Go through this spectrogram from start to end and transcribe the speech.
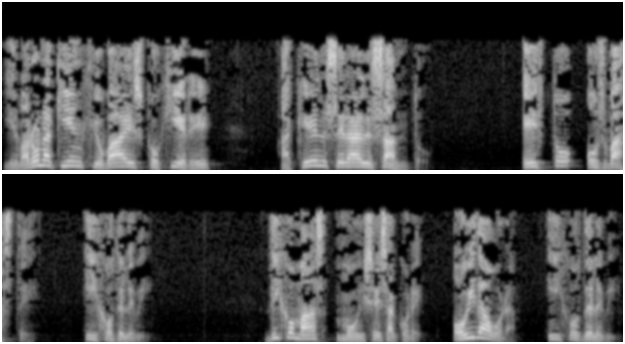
y el varón a quien Jehová escogiere, aquel será el santo. Esto os baste, hijos de Leví. Dijo más Moisés a Coré, oíd ahora, hijos de Leví.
